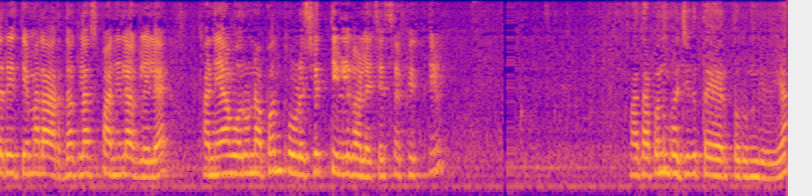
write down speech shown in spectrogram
तर इथे मला अर्धा ग्लास पाणी लागलेलं आहे. आणि यावरून आपण थोडेसे तीळ घालायचे सफेद तीळ. आता आपण भजी तयार करून घेऊया.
